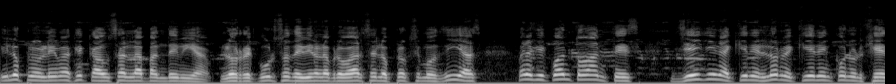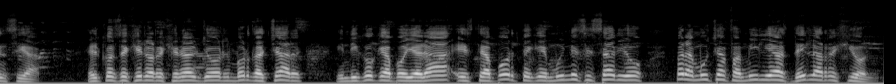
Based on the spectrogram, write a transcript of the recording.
y los problemas que causan la pandemia. Los recursos debieron aprobarse en los próximos días para que cuanto antes lleguen a quienes lo requieren con urgencia. El consejero regional George Bordachar indicó que apoyará este aporte que es muy necesario para muchas familias de la región.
